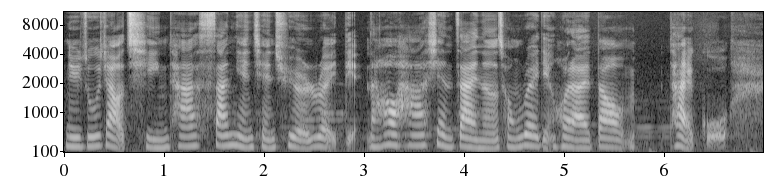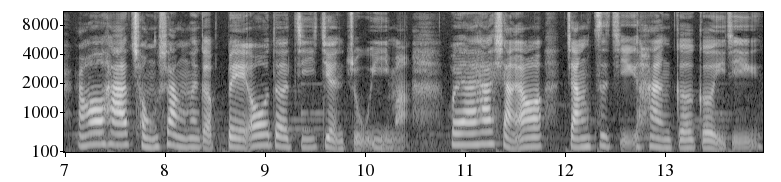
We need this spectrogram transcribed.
女主角晴她三年前去了瑞典，然后她现在呢从瑞典回来到泰国，然后她崇尚那个北欧的极简主义嘛，回来她想要将自己和哥哥以及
